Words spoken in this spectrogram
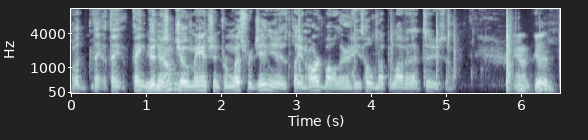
Well, th- th- thank goodness You know? Joe Manchin from West Virginia is playing hardball there, and he's holding up a lot of that too. So Yeah, good,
